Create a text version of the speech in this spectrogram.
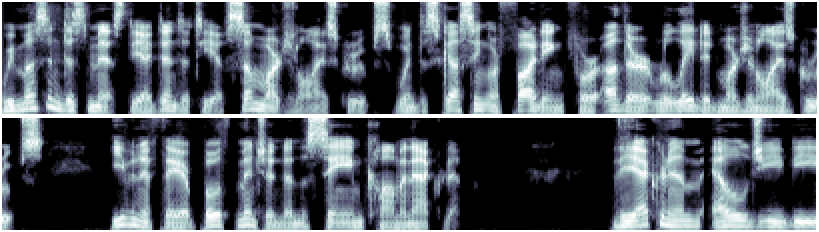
We mustn't dismiss the identity of some marginalized groups when discussing or fighting for other related marginalized groups, even if they are both mentioned in the same common acronym. The acronym LGBTQIA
